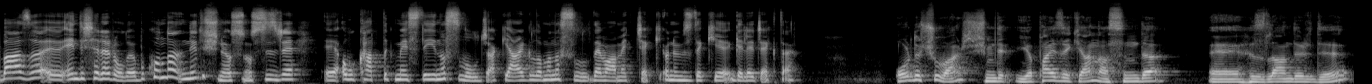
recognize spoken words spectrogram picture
bazı endişeler oluyor. Bu konuda ne düşünüyorsunuz? Sizce avukatlık mesleği nasıl olacak? Yargılama nasıl devam edecek önümüzdeki gelecekte? Orada şu var. Şimdi yapay zekanın aslında e, hızlandırdığı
